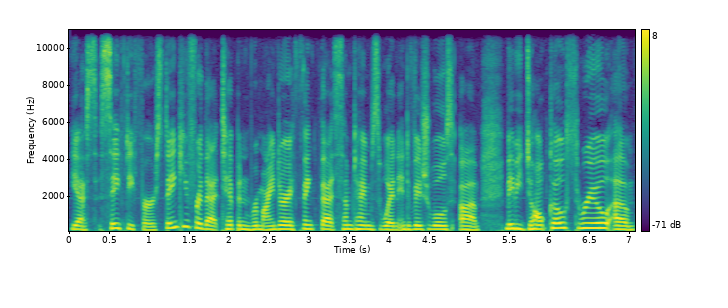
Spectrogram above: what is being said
Yes, safety first. Thank you for that tip and reminder. I think that sometimes when individuals um, maybe don't go through um,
